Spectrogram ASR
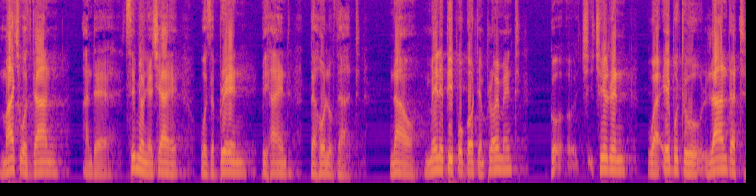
much was done, and uh, Simeon Nyachae was the brain behind the whole of that. Now, many people got employment, go, ch- children were able to learn that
